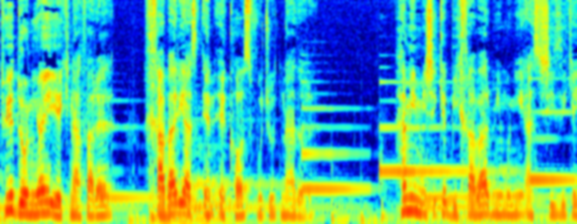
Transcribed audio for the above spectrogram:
توی دنیای یک نفره خبری از انعکاس وجود نداره. همین میشه که بیخبر میمونی از چیزی که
